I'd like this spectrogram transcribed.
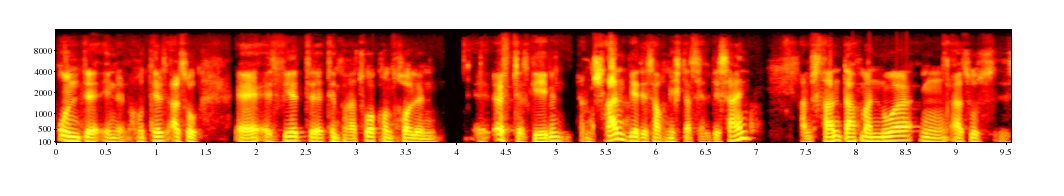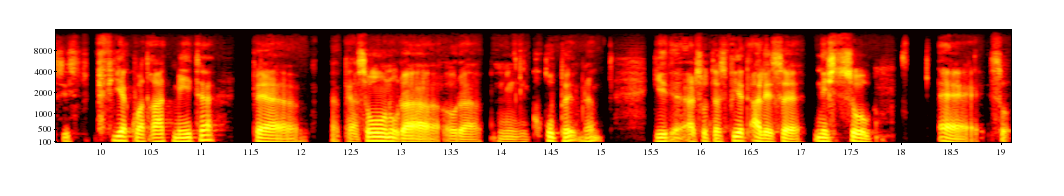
und äh, in den Hotels. Also äh, es wird äh, Temperaturkontrollen äh, öfters geben. Am Strand wird es auch nicht dasselbe sein. Am Strand darf man nur, mh, hm, also es ist vier Quadratmeter per, per Person oder oder mh, hm, Gruppe. Ne? also das wird alles äh, nicht so, äh, so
